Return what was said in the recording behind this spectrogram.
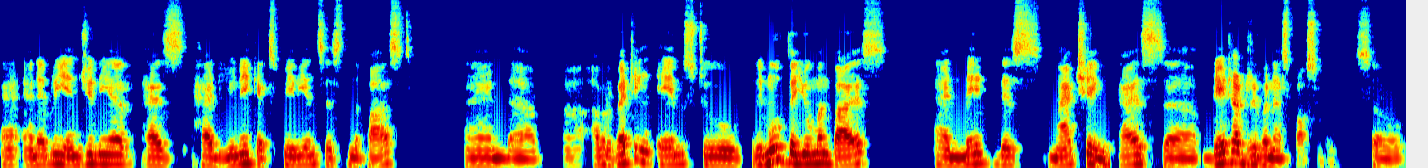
and every engineer has had unique experiences in the past. And uh, uh, our vetting aims to remove the human bias and make this matching as uh, data driven as possible. So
